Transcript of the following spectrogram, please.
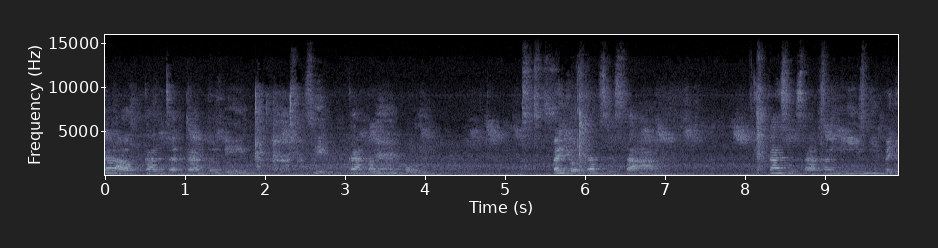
9. การจัดการตนเอง 10. การประเมินผล ประโยชน์การศึกษา การศึกษาครั้งนี้มีประโย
